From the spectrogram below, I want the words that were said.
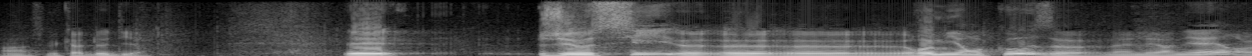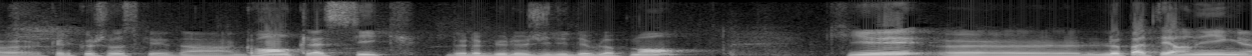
Hein, c'est le cas de le dire. Et j'ai aussi remis en cause l'année dernière quelque chose qui est un grand classique de la biologie du développement, qui est le patterning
